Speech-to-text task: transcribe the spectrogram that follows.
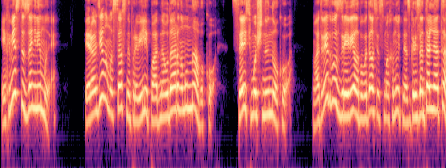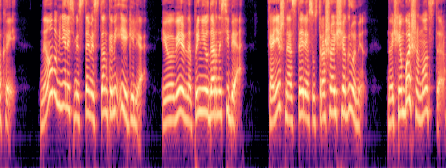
Их место заняли мы. Первым делом мы с Асной провели по одноударному навыку, целясь в мощную ногу. В ответ босс заревел и попытался смахнуть нас горизонтальной атакой. Но мы поменялись местами с танками Эгеля и уверенно приняли удар на себя. Конечно, Астериас устрашающе огромен, но чем больше монстр,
